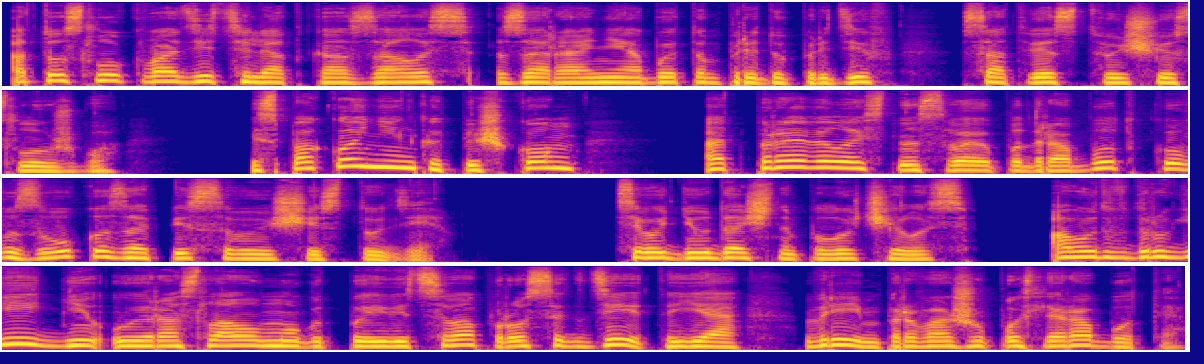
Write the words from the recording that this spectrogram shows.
От услуг водителя отказалась, заранее об этом предупредив соответствующую службу. И спокойненько пешком отправилась на свою подработку в звукозаписывающей студии. Сегодня удачно получилось. А вот в другие дни у Ярослава могут появиться вопросы, где это я время провожу после работы.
